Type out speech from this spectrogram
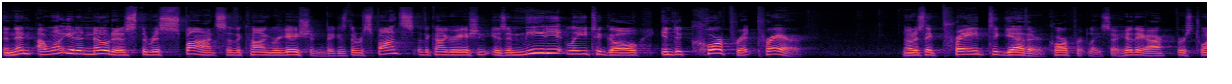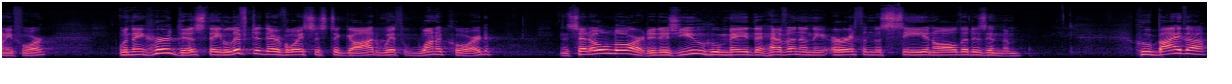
And then I want you to notice the response of the congregation, because the response of the congregation is immediately to go into corporate prayer. Notice they prayed together corporately. So here they are, verse 24. When they heard this, they lifted their voices to God with one accord and said, O Lord, it is you who made the heaven and the earth and the sea and all that is in them, who by the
